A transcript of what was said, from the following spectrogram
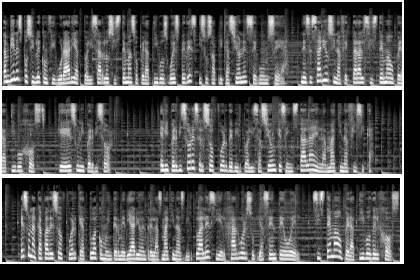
También es posible configurar y actualizar los sistemas operativos huéspedes y sus aplicaciones según sea necesario sin afectar al sistema operativo host, que es un hipervisor, el hipervisor es el software de virtualización que se instala en la máquina física. Es una capa de software que actúa como intermediario entre las máquinas virtuales y el hardware subyacente o el sistema operativo del host.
